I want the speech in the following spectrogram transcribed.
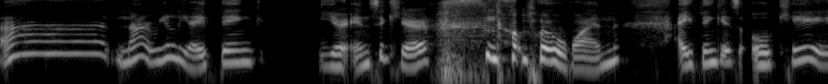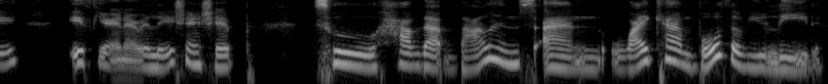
ah, uh, not really. I think you're insecure. Number one, I think it's okay if you're in a relationship to have that balance. And why can't both of you lead?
